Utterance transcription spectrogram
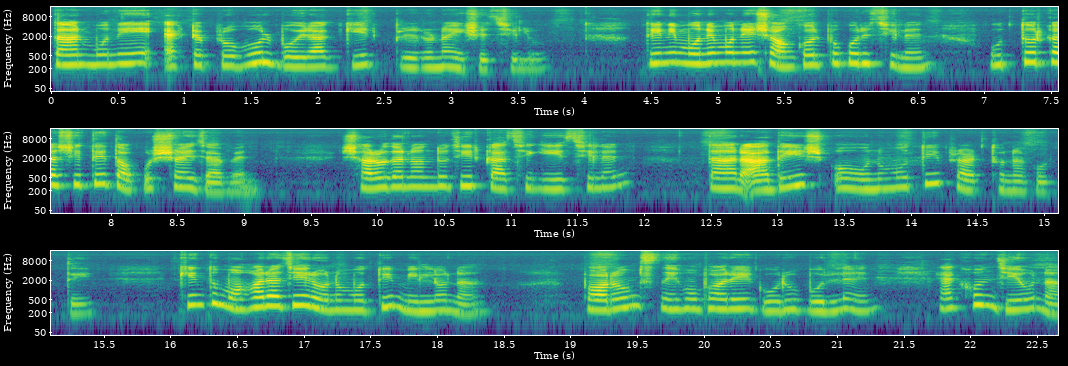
তার মনে একটা প্রবল বৈরাগ্যের প্রেরণা এসেছিল। তিনি মনে মনে সংকল্প করেছিলেন, উত্তরকাশীতে তপস্যায় যাবেন। শারদানন্দজির কাছে গিয়েছিলেন তার আদেশ ও অনুমতি প্রার্থনা করতে। কিন্তু মহারাজের অনুমতি মিলল না। পরম স্নেহভরে গুরু বললেন, এখন যেও না,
